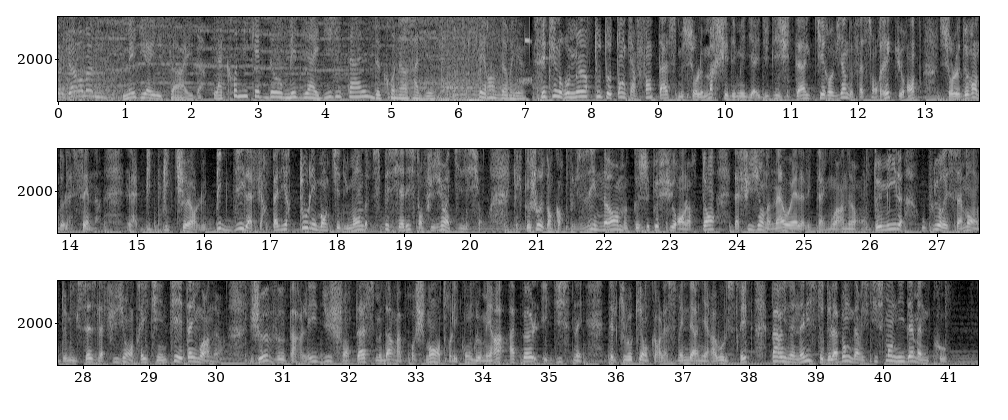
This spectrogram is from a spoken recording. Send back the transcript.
and gentlemen. Media Inside. La chronique hebdo, média et digital de Croner Radio. C'est une rumeur tout autant qu'un fantasme sur le marché des médias et du digital qui revient de façon récurrente sur le devant de la scène. La big picture, le big deal à faire pâlir tous les banquiers du monde spécialistes en fusion-acquisition. Quelque chose d'encore plus énorme que ce que furent en leur temps la fusion d'un AOL avec Time Warner en 2000 ou plus récemment en 2016 la fusion entre AT&T et Time Warner. Je veux parler du fantasme d'un rapprochement entre les conglomérats Apple et Disney, qu'évoqué encore la semaine dernière à Wall Street par une analyste de la banque d'investissement Needham Co.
